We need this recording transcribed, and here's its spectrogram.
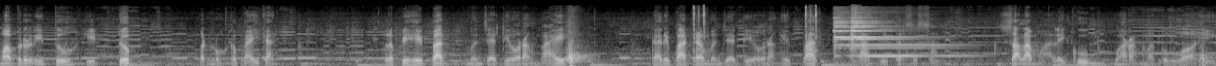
mabrur itu hidup penuh kebaikan. Lebih hebat menjadi orang baik daripada menjadi orang hebat tapi tersesat. Assalamualaikum warahmatullahi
